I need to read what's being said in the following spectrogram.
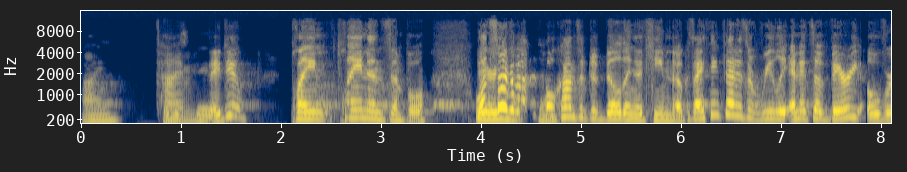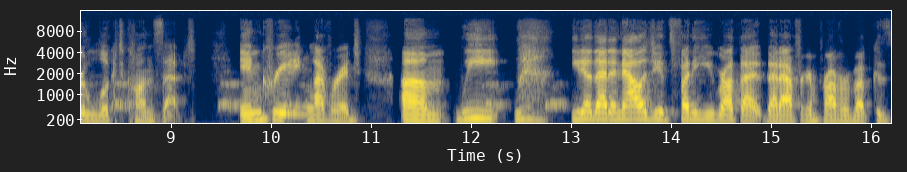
time. Time. Do. They do. Plain, plain and simple. Very Let's talk about this whole concept of building a team, though, because I think that is a really and it's a very overlooked concept in mm-hmm. creating leverage. Um, we, you know, that analogy. It's funny you brought that that African proverb up because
